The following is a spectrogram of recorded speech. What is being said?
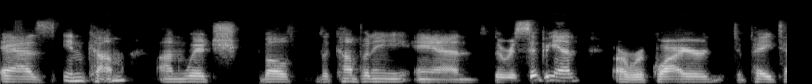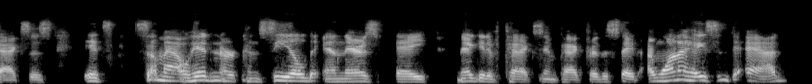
as income on which both the company and the recipient are required to pay taxes, it's somehow hidden or concealed, and there's a negative tax impact for the state. I want to hasten to add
